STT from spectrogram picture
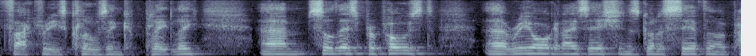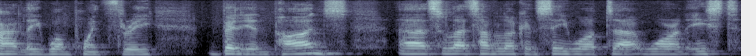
factories closing completely. Um, so this proposed uh, reorganisation is going to save them apparently 1.3 billion pounds. Uh, so let's have a look and see what uh, Warren East,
